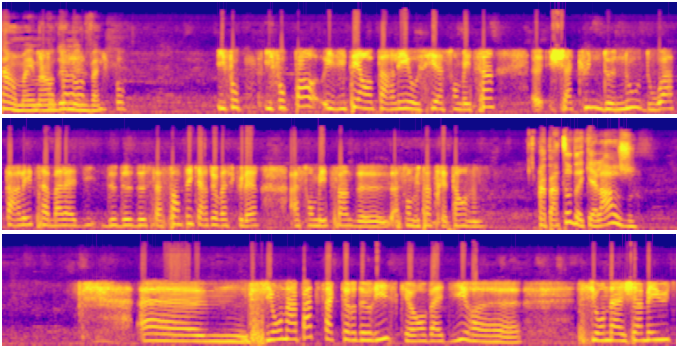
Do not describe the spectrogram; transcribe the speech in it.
Quand même, en faut pas- 2020. il faut, il faut, il faut pas hésiter à en parler aussi à son médecin. Euh, chacune de nous doit parler de sa maladie, de, de, de sa santé cardiovasculaire à son médecin, de, à son médecin traitant. là. À partir de quel âge? Euh, si on n'a pas de facteur de risque, on va dire, euh, si on n'a jamais eu de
